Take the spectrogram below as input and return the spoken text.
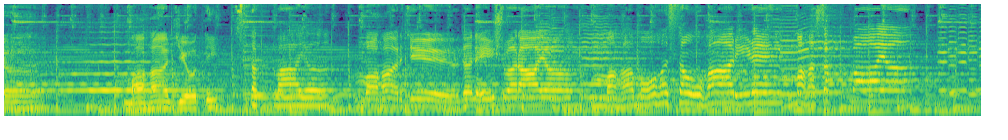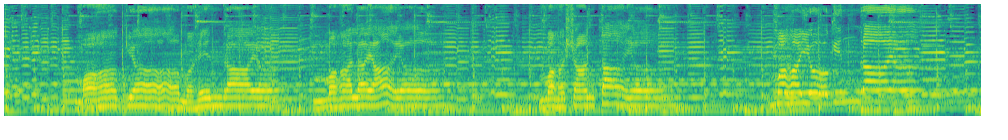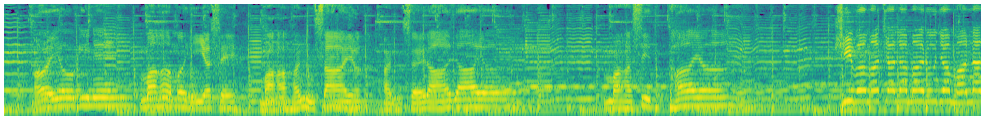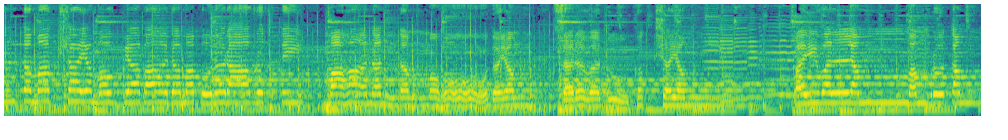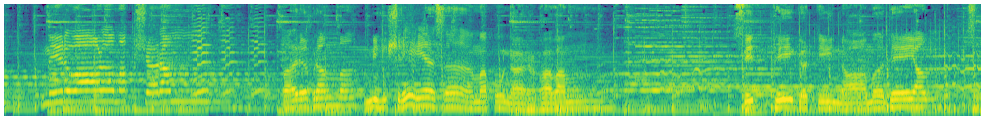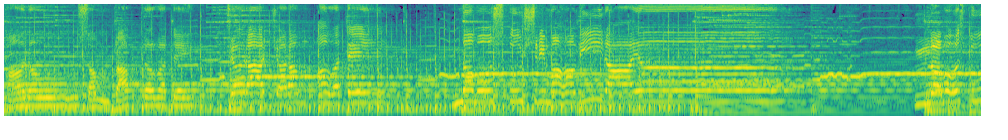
महाज्योतिस्तत्त्वाय महर्षिर्धनेश्वराय महामोहसंहारिणे महसत्त्वाय महाज्ञा महेन्द्राय महालयाय महाशान्ताय। महायोगीन्द्राय। अयोगिने महामहीयसे महाहंसाय हंसराजाय। महासिद्धाय। शिवमचलमरुजमनन्तमक्षयमव्यबादमपुनरावृत्ति महानन्दं महोदयं सर्वदुःखक्षयम्। कैवल्यम् अमृतं निर्वाणमक्षरम्। परब्रह्म निःश्रेयसमपुनर्भवम्। सिद्धिगतिनामधेयं स्थानं सम्प्राप्तवते। चराचरम् अवते नमोऽस्तु श्रीमहावीराय। नमोऽस्तु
